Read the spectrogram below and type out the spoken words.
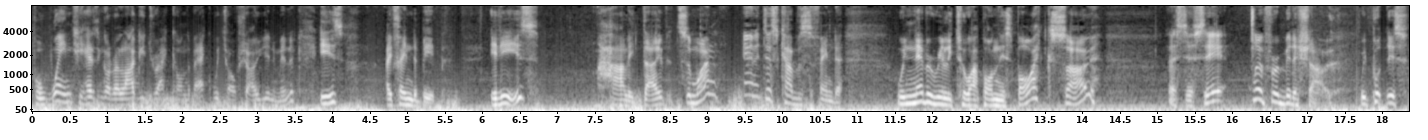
for when she hasn't got a luggage rack on the back, which I'll show you in a minute, is a fender bib. It is Harley Davidson one, and it just covers the fender we never really too up on this bike so that's just it. For a bit of show. We put this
